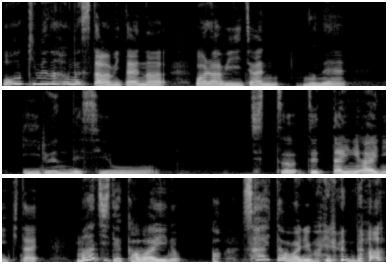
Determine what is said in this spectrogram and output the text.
大きめのハムスターみたいなワラビーちゃんもねいるんですよ。ちょっと絶対に会いに行きたい。マジで可愛いの。あ埼玉にもいるんだ。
